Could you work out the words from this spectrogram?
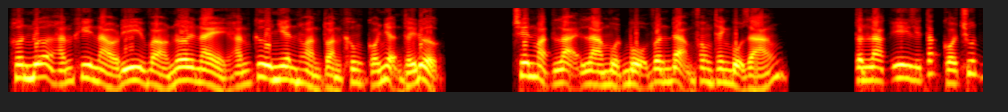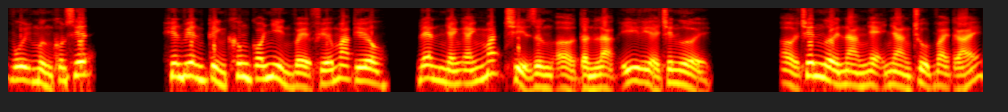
hơn nữa hắn khi nào đi vào nơi này hắn cư nhiên hoàn toàn không có nhận thấy được. Trên mặt lại là một bộ vân đạm phong thanh bộ dáng. Tần lạc y di tắc có chút vui mừng khôn xiết. Hiên viên kình không có nhìn về phía ma kiêu, đen nhánh ánh mắt chỉ dừng ở tần lạc y ở trên người. Ở trên người nàng nhẹ nhàng chụp vài cái,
